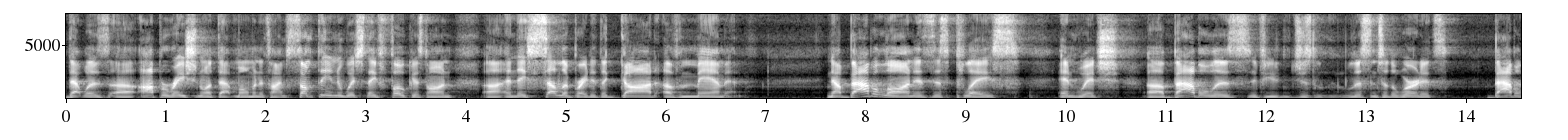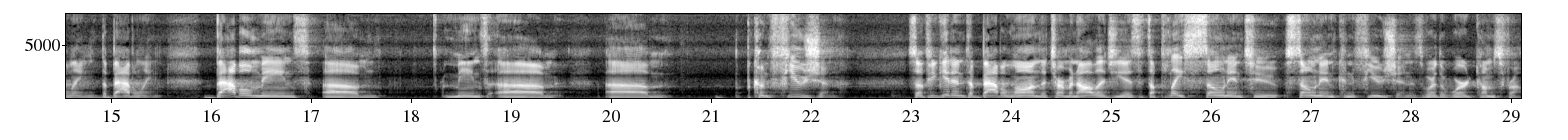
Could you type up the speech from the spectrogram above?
that was uh, operational at that moment in time, something in which they focused on uh, and they celebrated the God of mammon. Now, Babylon is this place in which uh, Babel is, if you just listen to the word, it's babbling, the babbling. Babel means, um, means um, um, confusion. So if you get into Babylon, the terminology is it's a place sown into, sown in confusion, is where the word comes from.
